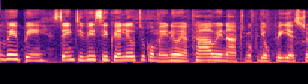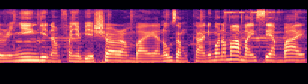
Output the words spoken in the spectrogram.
vipi? Stein TV siku ya leo tuko maeneo ya Kawe na tumekuja kupiga stori nyingi na mfanyabiashara ambaye anauza mkani, mwanamama Ise ambaye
